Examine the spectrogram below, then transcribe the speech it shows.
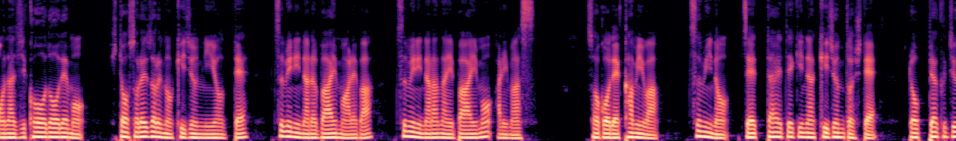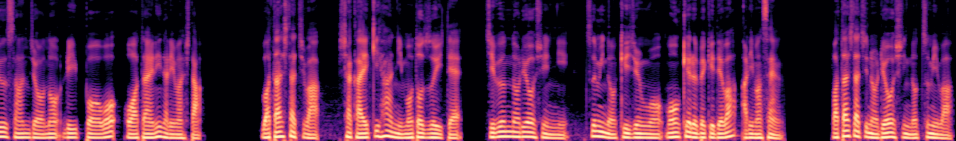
同じ行動でも人それぞれの基準によって罪になる場合もあれば罪にならない場合もあります。そこで神は罪の絶対的な基準として613条の立法をお与えになりました。私たちは社会規範に基づいて自分の良心に罪の基準を設けるべきではありません。私たちの良心の罪は、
